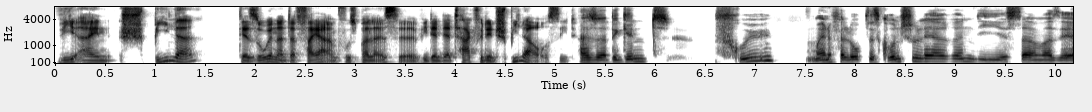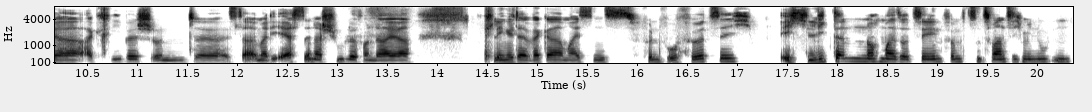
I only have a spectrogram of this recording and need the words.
wie ein Spieler, der sogenannte Feierabendfußballer ist, äh, wie denn der Tag für den Spieler aussieht. Also er beginnt früh. Meine Verlobte ist Grundschullehrerin, die ist da immer sehr akribisch und äh, ist da immer die Erste in der Schule. Von daher klingelt der Wecker meistens 5.40 Uhr. Ich lieg dann nochmal so 10, 15, 20 Minuten,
